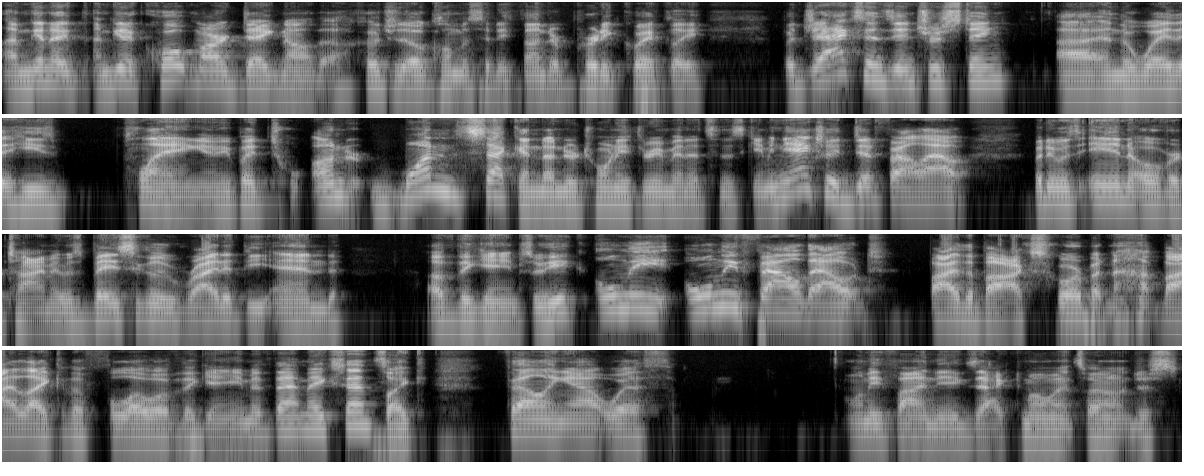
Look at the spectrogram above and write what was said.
I'm gonna I'm gonna quote Mark Daigneault, the coach of the Oklahoma City Thunder, pretty quickly. But Jackson's interesting uh, in the way that he's playing. And he played tw- under one second under 23 minutes in this game, and he actually did foul out, but it was in overtime. It was basically right at the end of the game, so he only only fouled out by the box score, but not by like the flow of the game, if that makes sense. Like felling out with, let me find the exact moment so I don't just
